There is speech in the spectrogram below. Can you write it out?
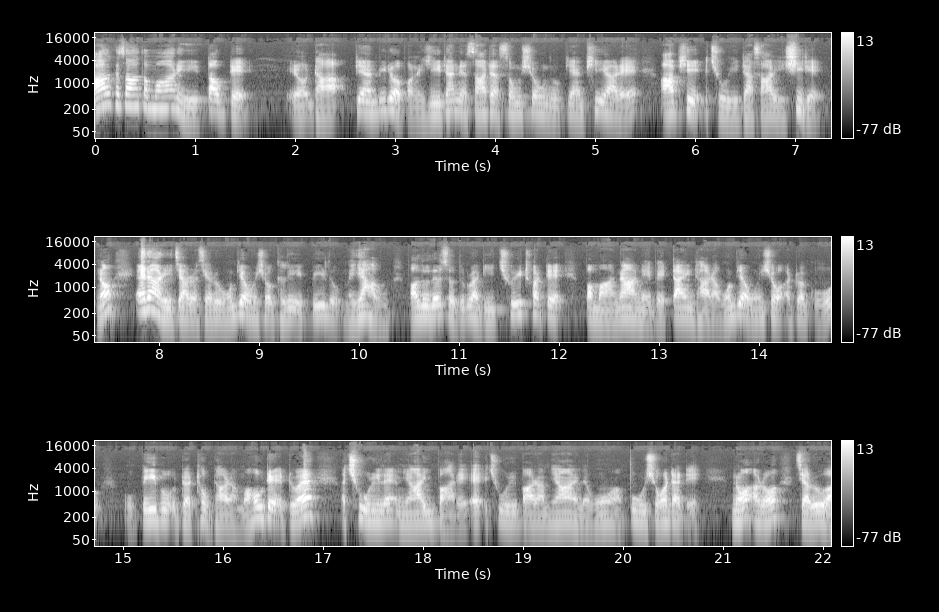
အားကစားသမားတွေတောက်တဲ့ အဲ့တော့ဒါပြန်ပြီးတော့ပေါ့နော်ရေဓာတ်နဲ့စားဓာတ်ဆုံးရှုံးလို့ပြန်ဖြည့်ရတဲ့အားဖြည့်အချိုရည်ဓာတ်စားတွေရှိတယ်နော်အဲ့ဒါတွေကြတော့ဆရာတို့ဝန်ပြောင်းဝန်လျှော့ကလေးပေးလို့မရဘူးဘာလို့လဲဆိုတော့သူတို့ကဒီချွေးထွက်တဲ့ပမာဏနဲ့ပဲတိုင်းထားတာဝန်ပြောင်းဝန်လျှော့အတွက်ကိုဟိုပေးဖို့အတွက်ထုတ်ထားတာမဟုတ်တဲ့အတွက်အချိုတွေလည်းအများကြီးပါတယ်အဲ့အချိုတွေပါတာများရင်လည်းဝန်ကပိုလျှော့တတ်တယ် เนาะအဲ့တော့ဆရာတို့က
